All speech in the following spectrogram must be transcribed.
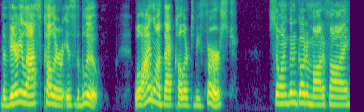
the very last color is the blue. Well, I want that color to be first. So I'm going to go to modify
